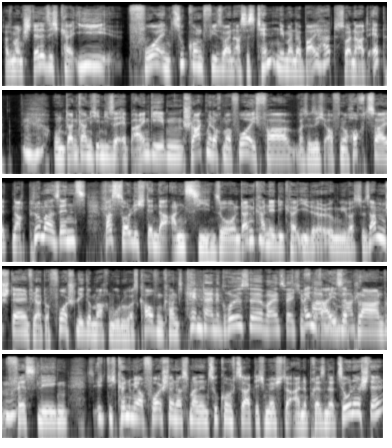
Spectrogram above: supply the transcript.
Also man stelle sich KI vor in Zukunft wie so ein Assistenten, den man dabei hat, so eine Art App. Mhm. Und dann kann ich in diese App eingeben, schlag mir doch mal vor, ich fahre, was weiß ich, auf eine Hochzeit nach Pirmasens. Was soll ich denn da anziehen? So, und dann mhm. kann dir die KI da irgendwie was zusammenstellen, vielleicht auch Vorschläge machen, wo du was kaufen kannst. Kennt deine Größe, weiß welche Ein Reiseplan mhm. festlegen. Ich könnte mir auch vorstellen, dass man in Zukunft sagt, ich möchte eine Präsentation erstellen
